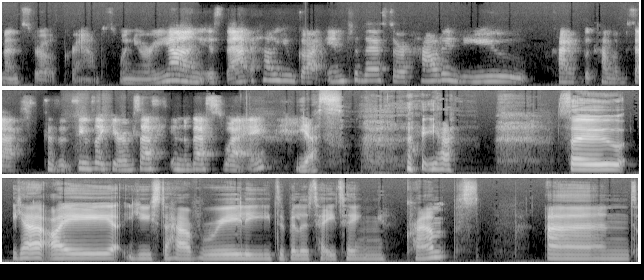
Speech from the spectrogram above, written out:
menstrual cramps when you were young. Is that how you got into this, or how did you kind of become obsessed? Because it seems like you're obsessed in the best way. Yes. yeah. So, yeah, I used to have really debilitating cramps and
